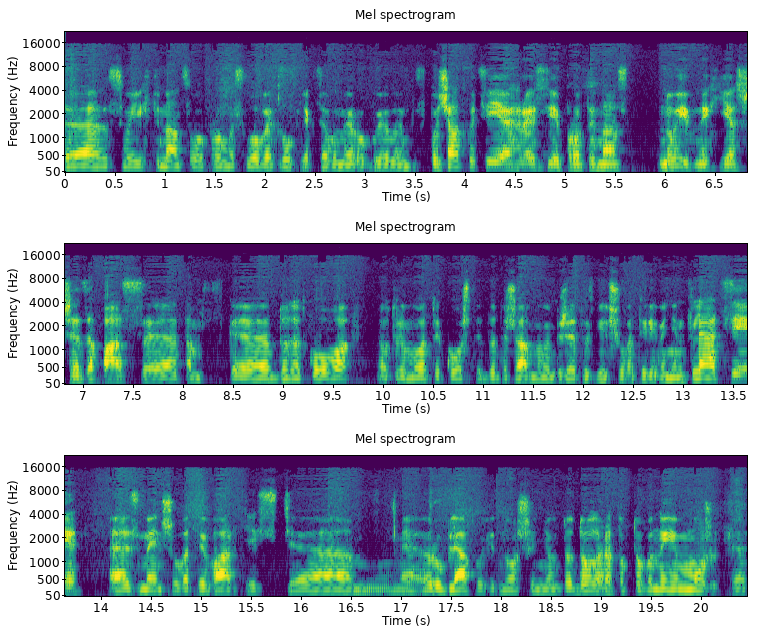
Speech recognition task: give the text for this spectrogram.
е, своїх фінансово-промислових груп, як це вони робили спочатку цієї агресії проти нас. Ну і в них є ще запас е, там е, додатково отримувати кошти до державного бюджету, збільшувати рівень інфляції, е, зменшувати вартість рубля по відношенню до долара. Тобто вони можуть це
